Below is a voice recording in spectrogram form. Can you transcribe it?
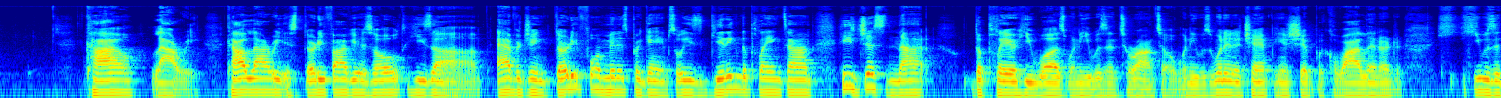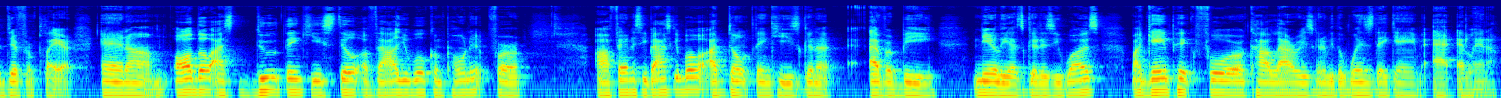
Kyle Lowry. Kyle Lowry is 35 years old. He's uh, averaging 34 minutes per game. So he's getting the playing time. He's just not the player he was when he was in Toronto. When he was winning a championship with Kawhi Leonard, he, he was a different player. And um, although I do think he's still a valuable component for uh, fantasy basketball, I don't think he's going to ever be nearly as good as he was. My game pick for Kyle Lowry is going to be the Wednesday game at Atlanta.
